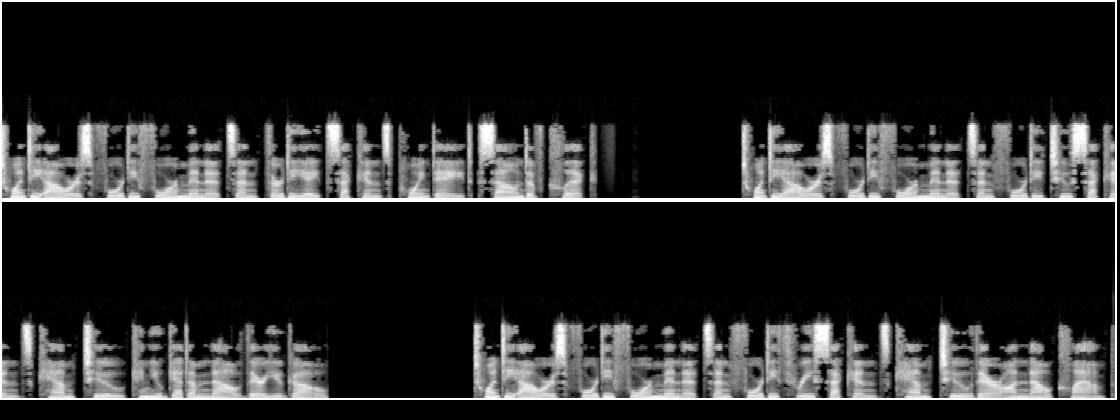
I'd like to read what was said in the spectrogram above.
20 hours 44 minutes and 38 seconds. Point 8 sound of click. 20 hours 44 minutes and 42 seconds cam 2 can you get 'em now? There you go. 20 hours 44 minutes and 43 seconds cam 2 there on now clamp.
